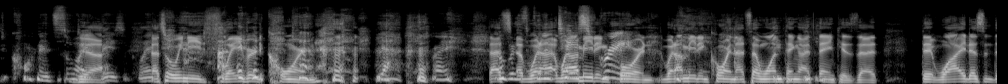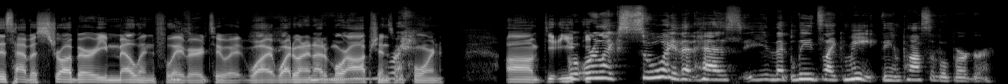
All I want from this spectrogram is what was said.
corn and soy Yeah, basically That's what we need flavored corn. yeah, right. That's it's when I, when I'm eating great. corn. When I'm eating corn, that's the one thing I think is that that why doesn't this have a strawberry melon flavor to it? Why why do I not have more options with corn? Um, you, or, or like soy that has that bleeds like meat, the Impossible Burger.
